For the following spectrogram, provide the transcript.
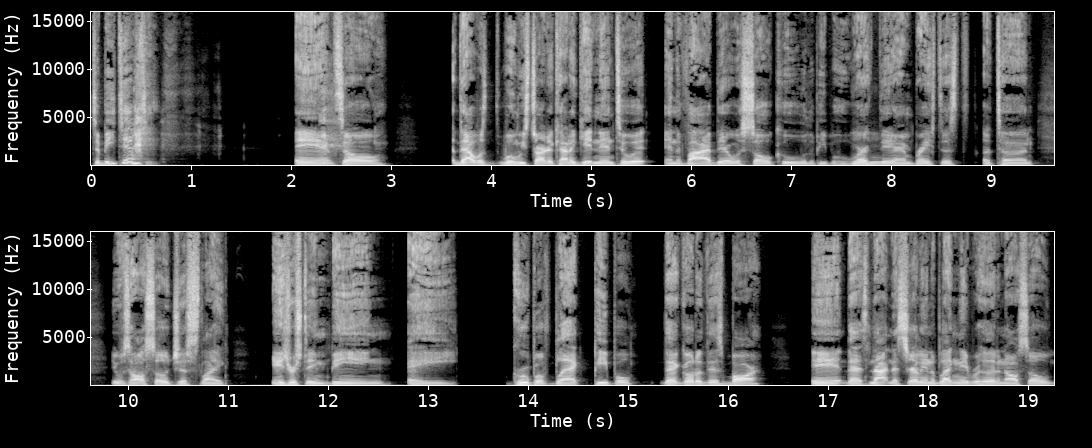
to be tipsy." and so that was when we started kind of getting into it, and the vibe there was so cool. The people who worked Mhm. there embraced us a ton. It was also just like interesting being a group of black people that go to this bar, and that's not necessarily in a black neighborhood, and also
